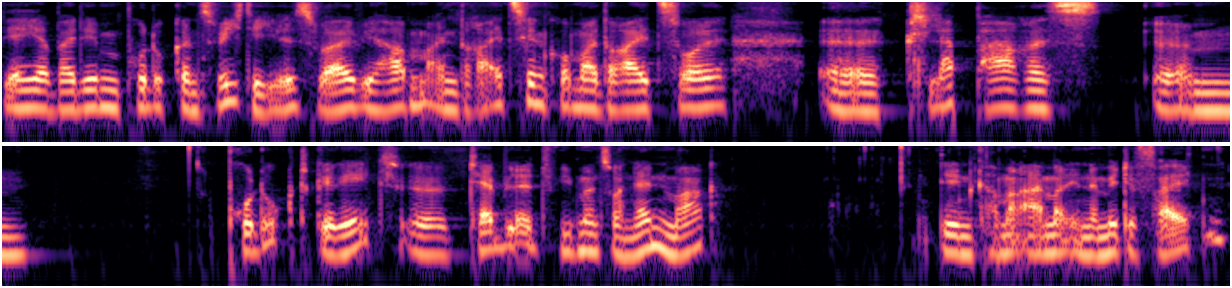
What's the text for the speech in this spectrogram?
der ja bei dem Produkt ganz wichtig ist, weil wir haben ein 13,3 Zoll äh, klappbares ähm, Produktgerät, äh, Tablet, wie man es auch nennen mag. Den kann man einmal in der Mitte falten.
